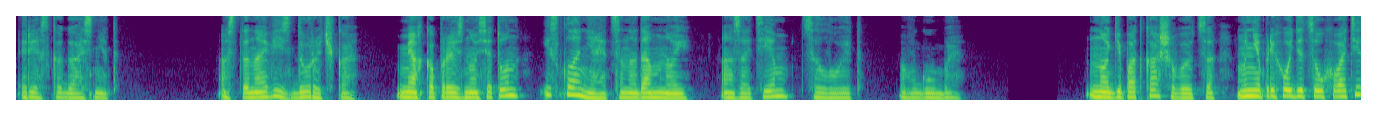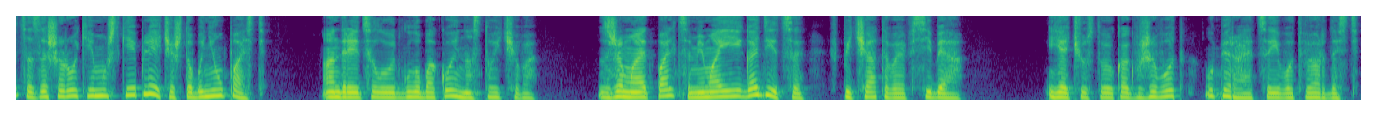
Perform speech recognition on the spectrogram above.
резко гаснет. «Остановись, дурочка», — мягко произносит он и склоняется надо мной, а затем целует в губы. Ноги подкашиваются, мне приходится ухватиться за широкие мужские плечи, чтобы не упасть. Андрей целует глубоко и настойчиво. Сжимает пальцами мои ягодицы, впечатывая в себя. Я чувствую, как в живот упирается его твердость.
